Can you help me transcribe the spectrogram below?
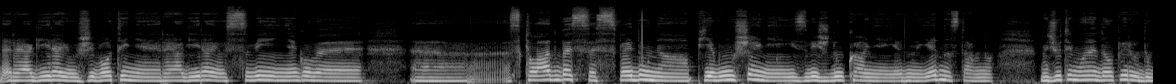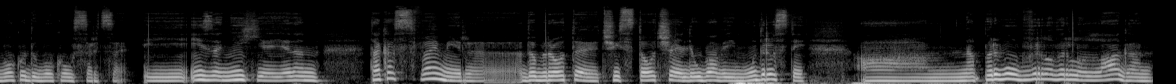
reagiraju životinje, reagiraju svi njegove skladbe se svedu na pjevušenje i zviždukanje jedno jednostavno, međutim one dopiru duboko, duboko u srce i iza njih je jedan takav svemir dobrote, čistoće, ljubavi i mudrosti, a na prvu vrlo, vrlo lagan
